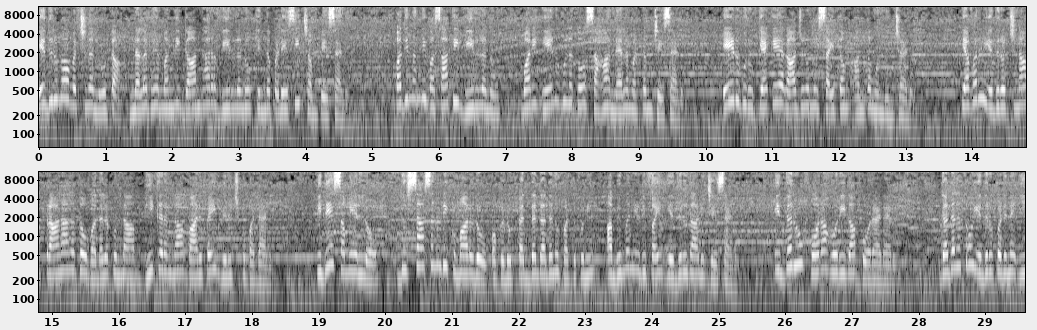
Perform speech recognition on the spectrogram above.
ఎదురుగా వచ్చిన నూట నలభై మంది గాంధార వీరులను కింద పడేసి చంపేశాడు. పది మంది వసాతి వీరులను వారి ఏనుగులతో సహా నేలమట్టం చేశాడు. ఏడుగురు కేకయ రాజులను సైతం అంతమొందించాడు. ఎవరు ఎదురొచ్చినా ప్రాణాలతో వదలకుండా భీకరంగా వారిపై విరుచుకుపడ్డాడు. ఇదే సమయంలో దుశ్శాసనుడి కుమారుడు ఒకడు పెద్ద గదను పట్టుకుని అభిమన్యుడిపై ఎదురుదాడి చేశాడు. ఇద్దరూ హోరాహోరీగా పోరాడారు. గదలతో ఎదురుపడిన ఈ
